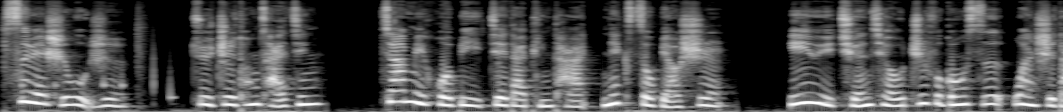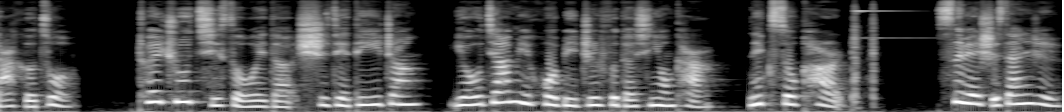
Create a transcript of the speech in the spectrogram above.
四月十五日，据智通财经，加密货币借贷平台 Nexo 表示，已与全球支付公司万事达合作，推出其所谓的世界第一张由加密货币支付的信用卡 Nexo Card。四月十三日，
